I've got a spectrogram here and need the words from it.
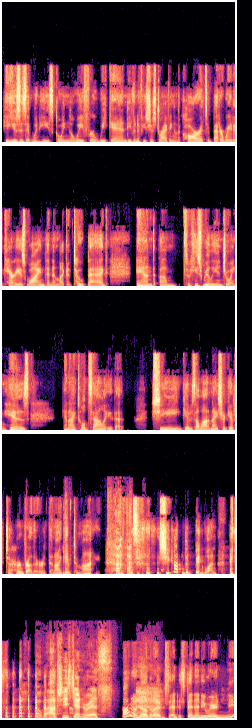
He uses it when he's going away for a weekend, even if he's just driving in the car. It's a better way to carry his wine than in like a tote bag. And um, so he's really enjoying his. And I told Sally that she gives a lot nicer gift to her brother than I give to mine because she got the big one. oh, wow. She's generous. I don't know that I've spent anywhere near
